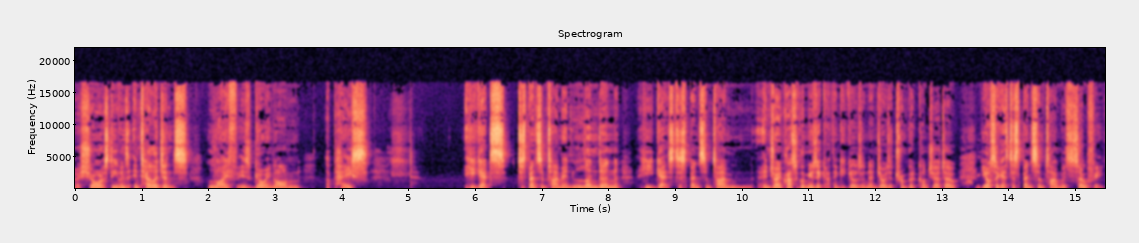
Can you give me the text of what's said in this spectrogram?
ashore. Stephen's intelligence life is going on apace. He gets to spend some time in London. He gets to spend some time enjoying classical music. I think he goes and enjoys a trumpet concerto. He also gets to spend some time with Sophie.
